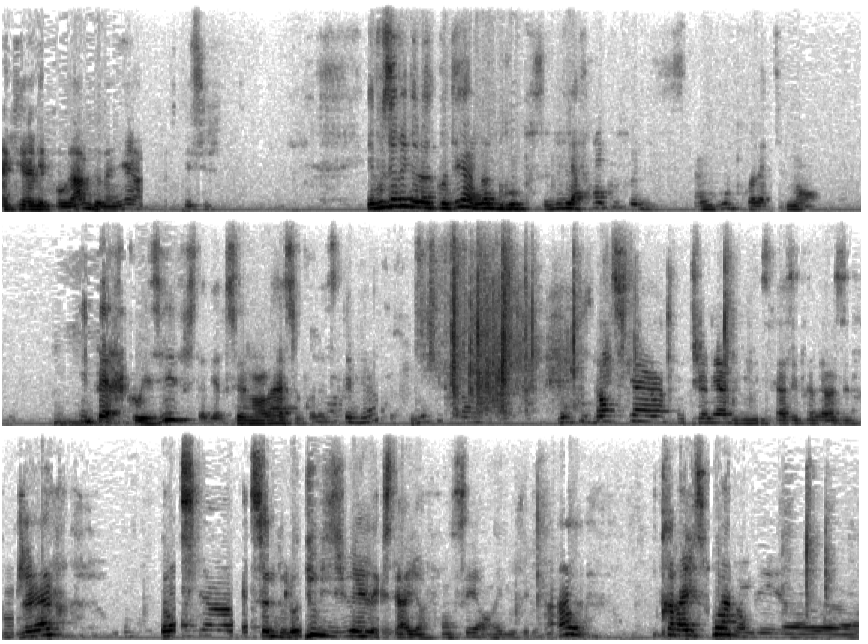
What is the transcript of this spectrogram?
acquérir des programmes de manière spécifique. Et vous avez de l'autre côté un autre groupe, celui de la francophonie, un groupe relativement hyper cohésif, c'est-à-dire que ces gens-là se connaissent très bien. Beaucoup d'anciens fonctionnaires du ministère des Affaires étrangères, d'anciens personnes de l'audiovisuel extérieur français en règle générale, qui travaillent soit dans des, euh,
